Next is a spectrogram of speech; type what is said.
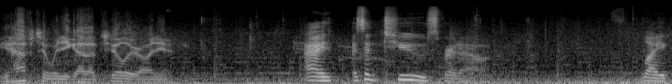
You have to when you got a chiller on you. I I said too spread out. Like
